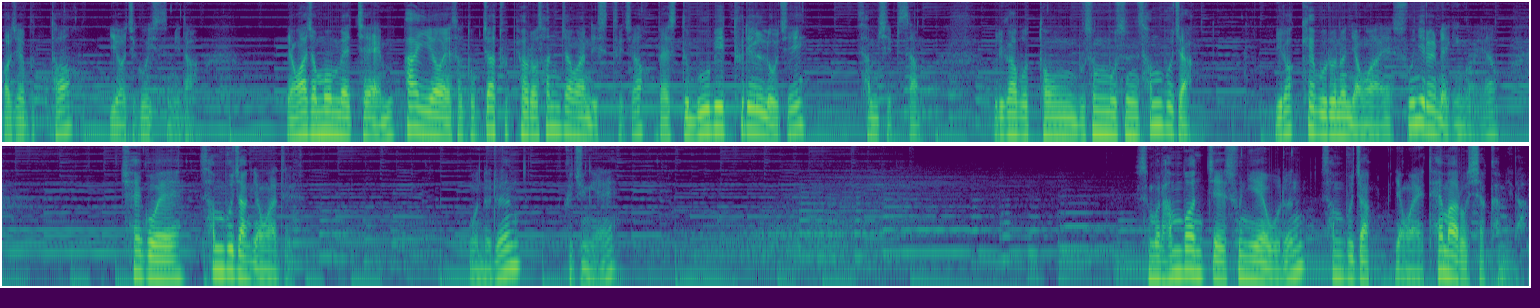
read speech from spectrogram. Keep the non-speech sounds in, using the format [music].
어제부터 이어지고 있습니다. 영화 전문 매체 엠파이어에서 독자 투표로 선정한 리스트죠. Best Movie Trilogy 33. 우리가 보통 무슨 무슨 3부작 이렇게 부르는 영화의 순위를 매긴 거예요. 최고의 3부작 영화들. 오늘은 그 중에 스물한 번째 순위에 오른 3부작 영화의 테마로 시작합니다.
